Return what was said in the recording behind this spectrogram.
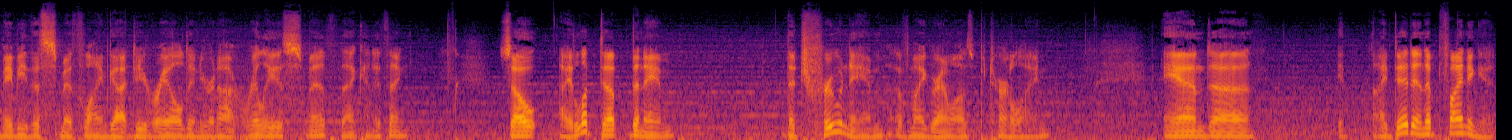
maybe this Smith line got derailed and you're not really a Smith, that kind of thing. So I looked up the name, the true name of my grandma's paternal line, and uh, I did end up finding it.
